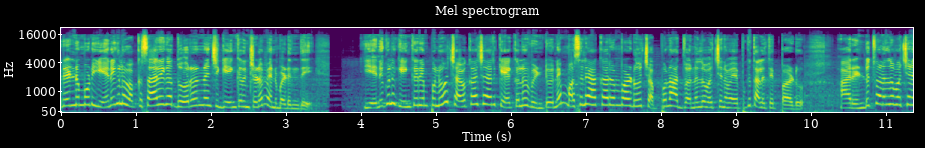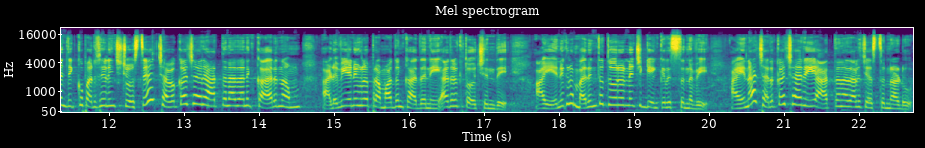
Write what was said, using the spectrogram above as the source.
రెండు మూడు ఏనుగులు ఒక్కసారిగా దూరం నుంచి గేంకరించడం వినబడింది. ఏనుగుల గింకరింపులు చవకాచారి కేకలు వింటూనే మొసలి ఆకారం వాడు చప్పున ఆ ధ్వనులు వచ్చిన వైపుకు తల తిప్పాడు ఆ రెండు ధ్వనులు వచ్చిన దిక్కు పరిశీలించి చూస్తే చవకాచారి ఆర్తనాదానికి కారణం అడవి ఏనుగుల ప్రమాదం కాదని అతనికి తోచింది. ఆ ఏనుగులు మరింత దూరం నుంచి గెంకరిస్తున్నవి అయినా చరకాచారి ఆర్తనాదాలు చేస్తున్నాడు.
